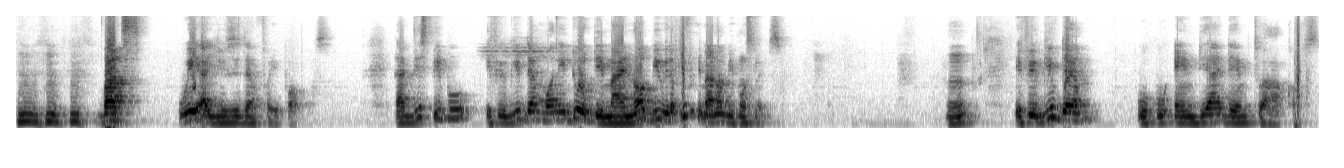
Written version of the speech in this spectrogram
but we are using them for a purpose. That these people, if you give them money, though they might not be, with- they might not be Muslims. Hmm? If you give them, we could endear them to our cause.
